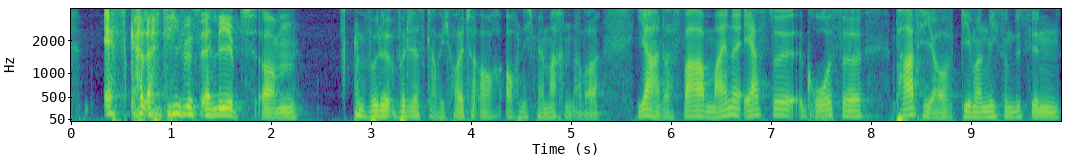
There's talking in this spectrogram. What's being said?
Eskalatives erlebt. Ähm, und würde, würde das, glaube ich, heute auch, auch nicht mehr machen. Aber ja, das war meine erste große Party, auf die man mich so ein bisschen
